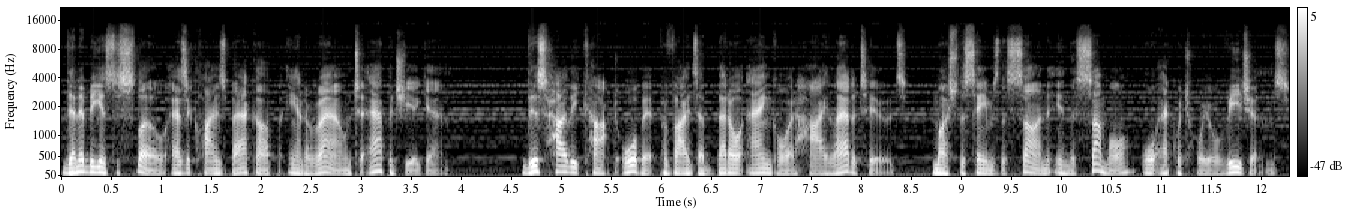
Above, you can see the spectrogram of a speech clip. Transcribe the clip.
Then it begins to slow as it climbs back up and around to apogee again. This highly cocked orbit provides a better angle at high latitudes, much the same as the Sun in the summer or equatorial regions.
